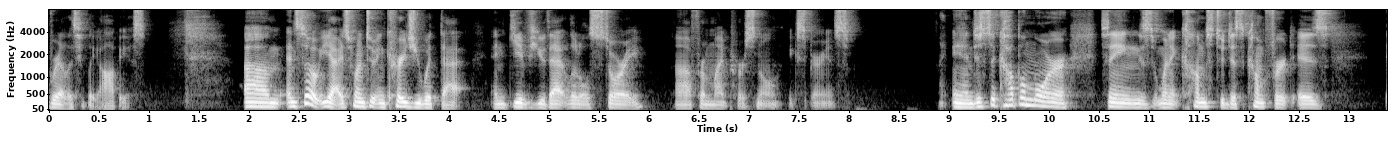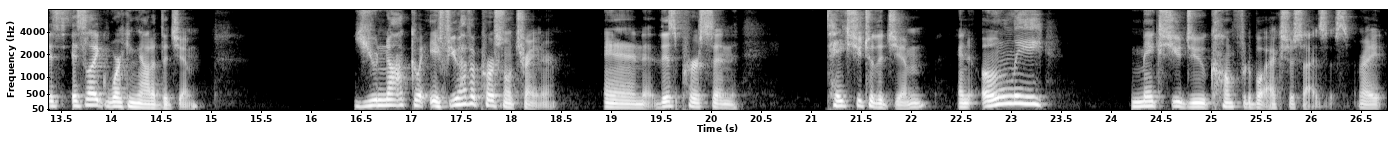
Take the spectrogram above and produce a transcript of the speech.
relatively obvious. Um, and so, yeah, I just wanted to encourage you with that and give you that little story uh, from my personal experience. And just a couple more things when it comes to discomfort is it's, it's like working out at the gym. You're not going, if you have a personal trainer and this person takes you to the gym and only makes you do comfortable exercises, right?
